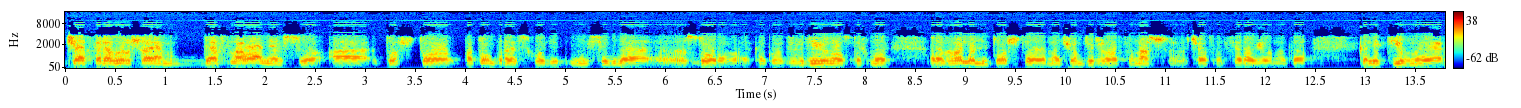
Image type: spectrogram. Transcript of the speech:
часто разрушаем до основания все, а то, что потом происходит, не всегда э, здорово. Как вот в 90-х мы развалили то, что, на чем держался наш, в частности, район. Это коллективные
